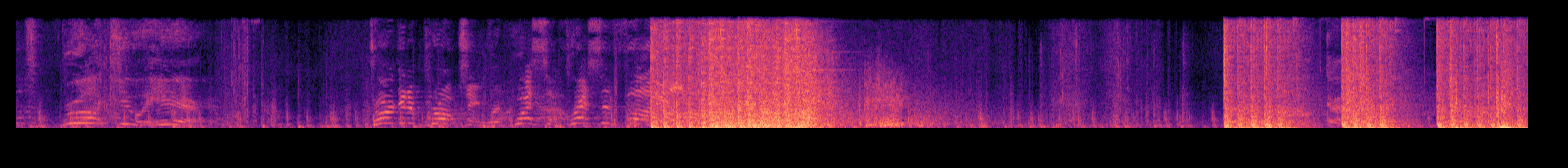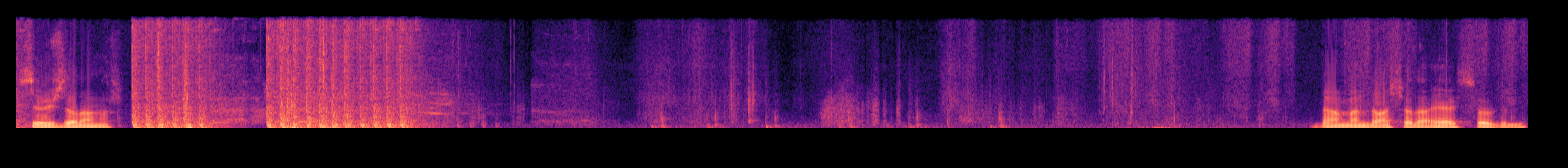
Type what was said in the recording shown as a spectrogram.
What brought you here? Target approaching! Request suppressive fire! Sövücü adam var. Ben ben de aşağıda ayak öldürdüm.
